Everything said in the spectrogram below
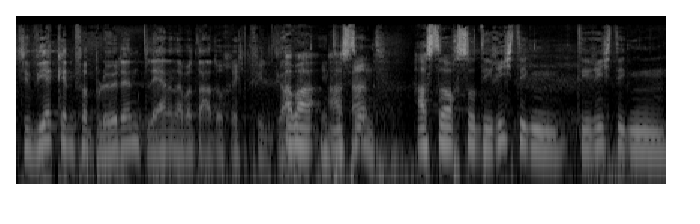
sie wirken verblödend, lernen aber dadurch recht viel. Aber hast du, Interessant. hast du auch so die richtigen, die richtigen,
